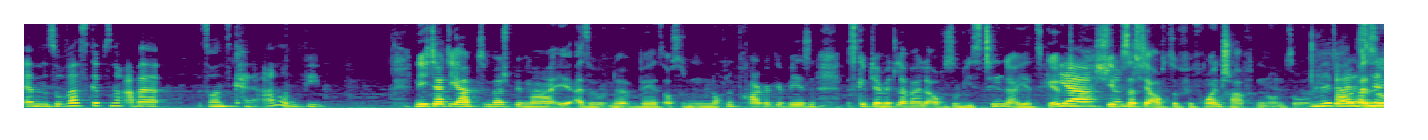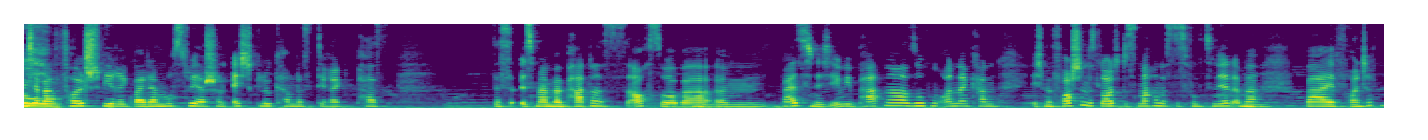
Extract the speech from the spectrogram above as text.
Ähm, sowas gibt es noch, aber sonst keine Ahnung, wie. Nee, ich dachte, ihr habt zum Beispiel mal, also ne, wäre jetzt auch so noch eine Frage gewesen. Es gibt ja mittlerweile auch so, wie es Tinder jetzt gibt, Ja, gibt es das ja auch so für Freundschaften und so. Nee, da Ah, das Also- finde ich aber voll schwierig, weil da musst du ja schon echt Glück haben, dass es direkt passt. Das ist mein beim Partner ist es auch so, aber ähm, weiß ich nicht. Irgendwie Partner suchen online kann ich mir vorstellen, dass Leute das machen, dass das funktioniert, aber bei Freundschaften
